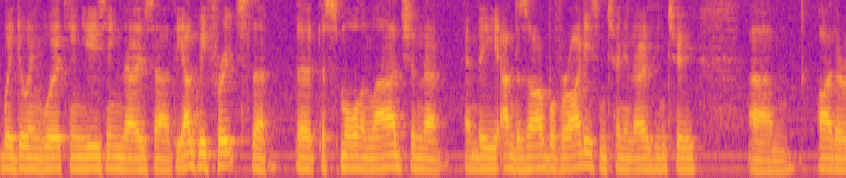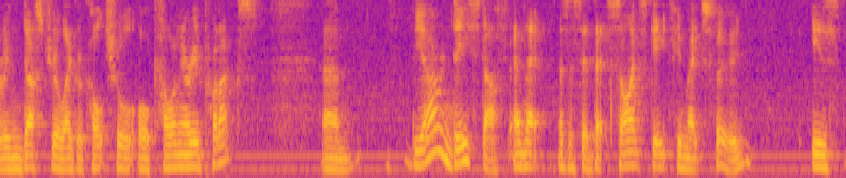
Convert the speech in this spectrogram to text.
We're doing work in using those uh, the ugly fruits, the, the, the small and large, and the and the undesirable varieties, and turning those into um, either industrial, agricultural, or culinary products. Um, the R and D stuff, and that, as I said, that science geek who makes food, is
